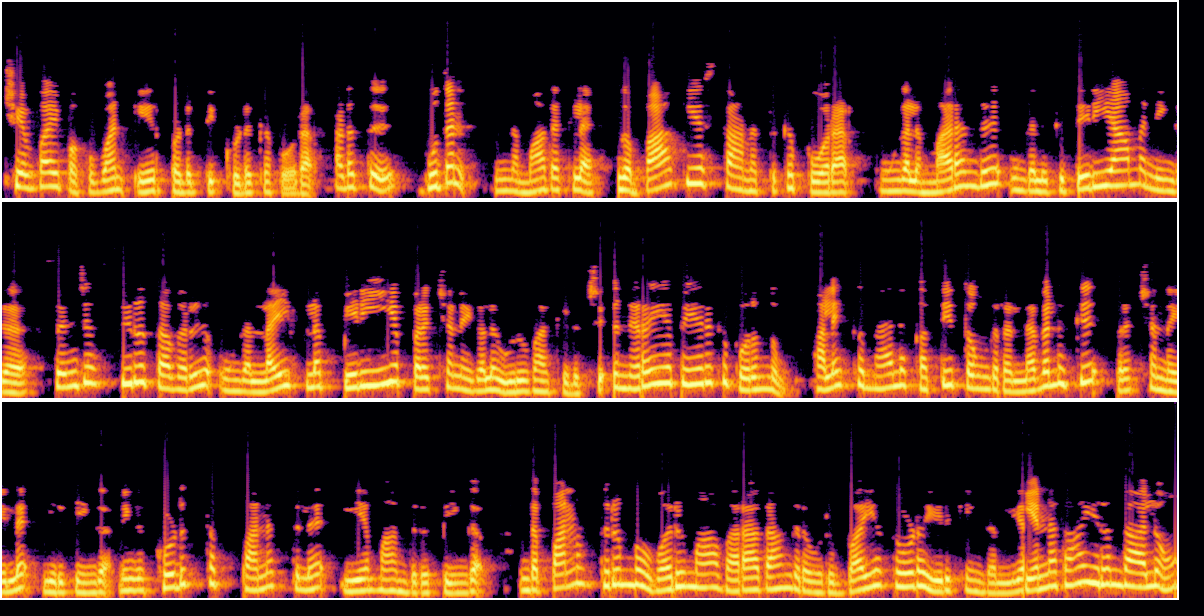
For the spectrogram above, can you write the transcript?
செவ்வாய் பகவான் ஏற்படுத்தி கொடுக்க போறார். அடுத்து புதன் இந்த மாதத்துல உங்க பாக்கியஸ்தானத்துக்கு போறார். உங்களை மறந்து உங்களுக்கு தெரியாம நீங்க செஞ்ச சிறு தவறு உங்க லைஃப்ல பெரிய பிரச்சனைகளை உருவாக்கிடுச்சு. நிறைய பேருக்கு பொருந்தும். தலைக்கு மேல கத்தி தொங்குற லெவலுக்கு பிரச்சனையில இருக்கீங்க. நீங்க கொடுத்த பணத்துல ஏமாந்துருப்பீங்க. இந்த பணம் திரும்ப வருமா வராதாங்கிற ஒரு பயத்தோட இருக்கீங்க இல்லையா? என்னதான் இருந்தாலும்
